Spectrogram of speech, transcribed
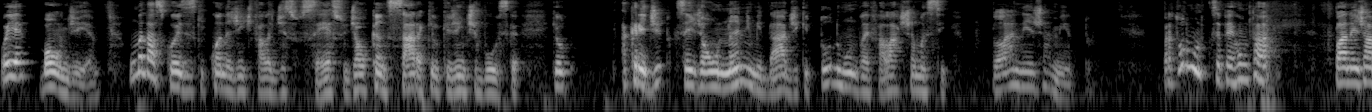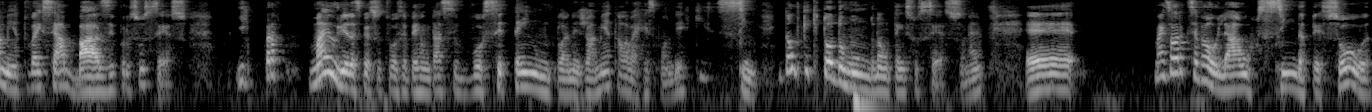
Oiê, bom dia. Uma das coisas que quando a gente fala de sucesso, de alcançar aquilo que a gente busca, que eu acredito que seja a unanimidade que todo mundo vai falar, chama-se planejamento. Para todo mundo que você perguntar, planejamento vai ser a base para o sucesso. E para maioria das pessoas que você perguntar se você tem um planejamento, ela vai responder que sim. Então por que, que todo mundo não tem sucesso, né? É... Mas a hora que você vai olhar o sim da pessoa,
